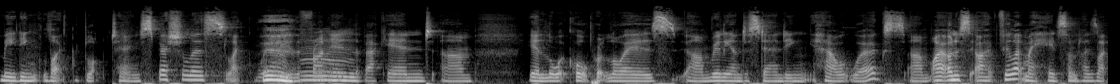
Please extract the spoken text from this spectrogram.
Meeting like blockchain specialists, like working in the front end, the back end, um, yeah, law, corporate lawyers, um, really understanding how it works. Um, I honestly, I feel like my head sometimes like.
